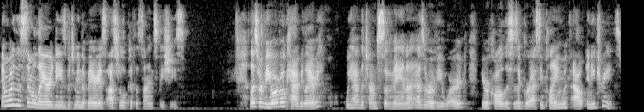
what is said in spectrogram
And what are the similarities between the various Australopithecine species? Let's review our vocabulary. We have the term savanna as a review word. You recall this is a grassy plain without any trees.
